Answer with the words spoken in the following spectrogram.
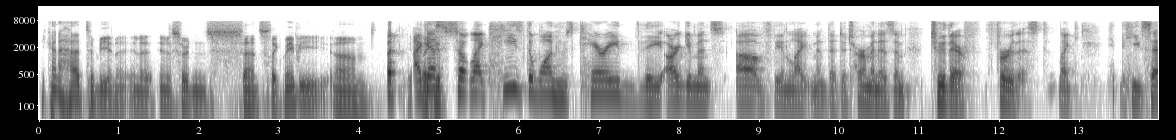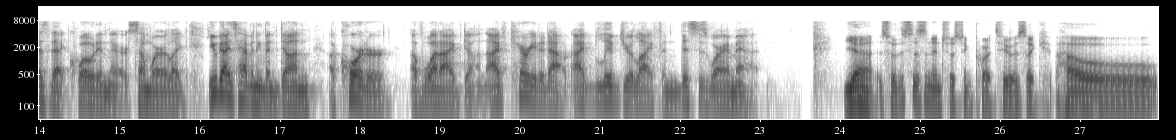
he kind of had to be in a in a in a certain sense, like maybe. Um, but I like guess so. Like he's the one who's carried the arguments of the Enlightenment, the determinism, to their furthest. Like he- he says that quote in there somewhere. Like you guys haven't even done a quarter of what I've done. I've carried it out. I've lived your life, and this is where I'm at. Yeah, so this is an interesting part too. Is like how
